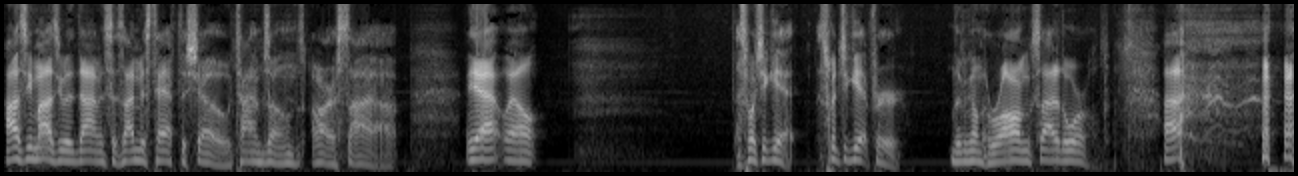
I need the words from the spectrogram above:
Ozzy Mozzie with a diamond says, I missed half the show. Time zones are a psyop. Yeah, well, that's what you get. That's what you get for living on the wrong side of the world. Uh,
